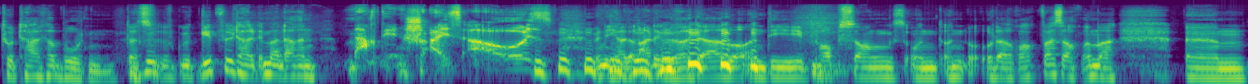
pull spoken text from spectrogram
total verboten. Das mhm. gipfelt halt immer darin, mach den Scheiß aus, wenn ich halt gerade gehört habe und die Popsongs und, und oder Rock, was auch immer. Ähm,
